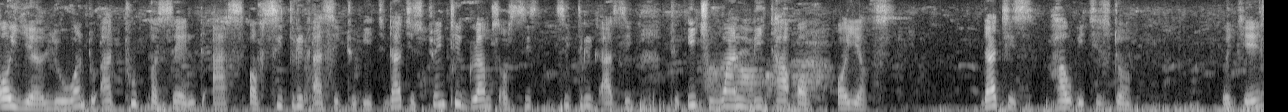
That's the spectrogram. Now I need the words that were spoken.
oil you want to add 2% as of citric acid to it. That is 20 grams of citric acid to each 1 liter of oils that is how it is done. Okay?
